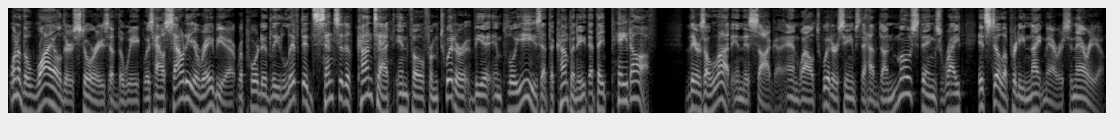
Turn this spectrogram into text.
One of the wilder stories of the week was how Saudi Arabia reportedly lifted sensitive contact info from Twitter via employees at the company that they paid off. There's a lot in this saga, and while Twitter seems to have done most things right, it's still a pretty nightmarish scenario.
